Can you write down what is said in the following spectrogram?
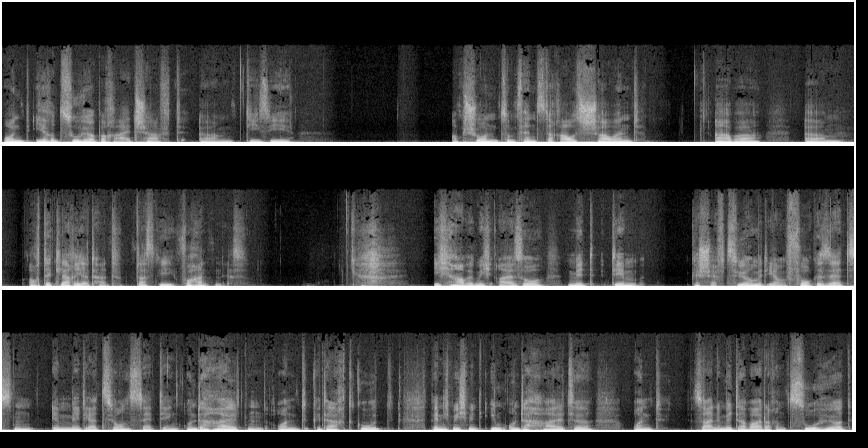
und ihre Zuhörbereitschaft, ähm, die sie, ob schon zum Fenster rausschauend, aber ähm, auch deklariert hat, dass die vorhanden ist. Ich habe mich also mit dem Geschäftsführer, mit ihrem Vorgesetzten im Mediationssetting unterhalten und gedacht, gut, wenn ich mich mit ihm unterhalte und seine Mitarbeiterin zuhört,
